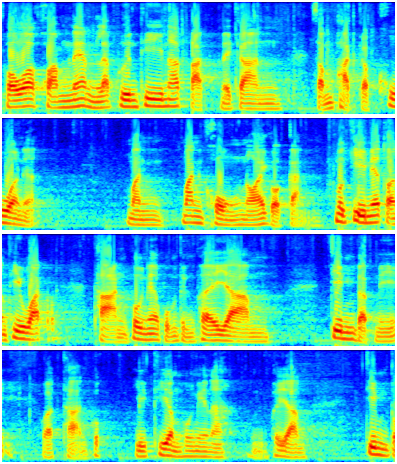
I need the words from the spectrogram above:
เพราะว่าความแน่นและพื้นที่หน้าตัดในการสัมผัสกับขั้วเนี่ยมันมั่นคงน้อยกว่ากัน เมื่อกี้เนี่ยตอนที่วัดฐานพวกเนี้ยผมถึงพยายามจิ้มแบบนี้ วัดฐานพวกลิเธียมพวกนี้นะพยายามจิ้มต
